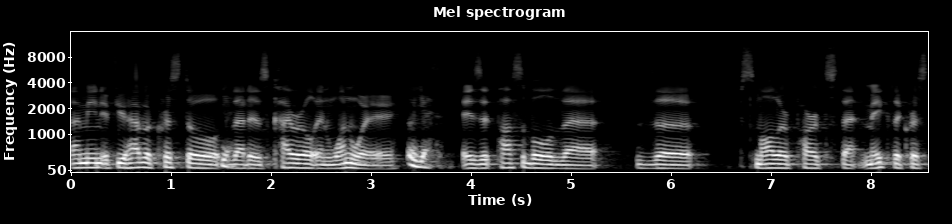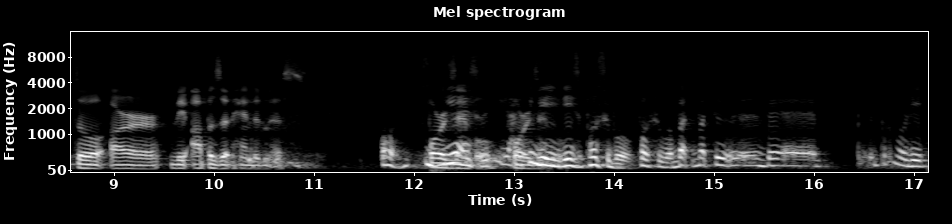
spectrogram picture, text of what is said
I mean, if you have a crystal Yeah. that is chiral in one way, Oh, yes. is it possible that the smaller parts that make the crystal are the opposite handedness? Oh, For yes, example, I think example. it is possible, possible. But but uh, the probably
